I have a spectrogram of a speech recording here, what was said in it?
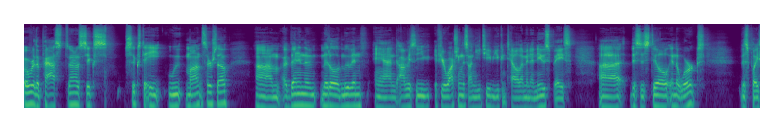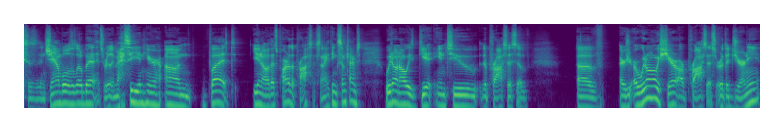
over the past know, six six to eight months or so, um, I've been in the middle of moving, and obviously, if you're watching this on YouTube, you can tell I'm in a new space. Uh, this is still in the works. This place is in shambles a little bit. It's really messy in here. Um, but you know that's part of the process, and I think sometimes we don't always get into the process of of or, or we don't always share our process or the journey.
